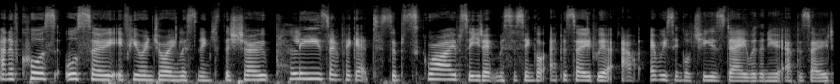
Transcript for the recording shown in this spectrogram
And of course, also, if you're enjoying listening to the show, please don't forget to subscribe so you don't miss a single episode. We're out every single Tuesday with a new episode.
